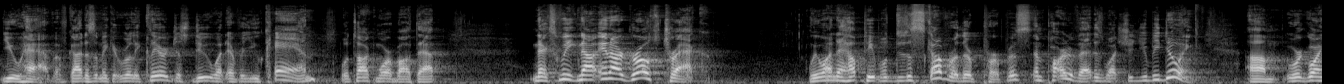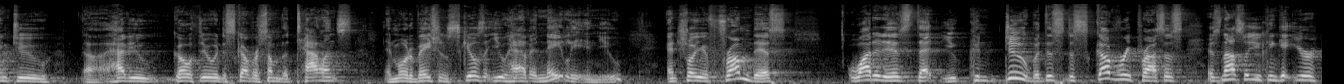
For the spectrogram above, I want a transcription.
you have. If God doesn't make it really clear, just do whatever you can. We'll talk more about that next week. Now, in our growth track, we want to help people to discover their purpose, and part of that is what should you be doing. Um, we're going to uh, have you go through and discover some of the talents and motivation skills that you have innately in you and show you from this what it is that you can do. But this discovery process is not so you can get your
